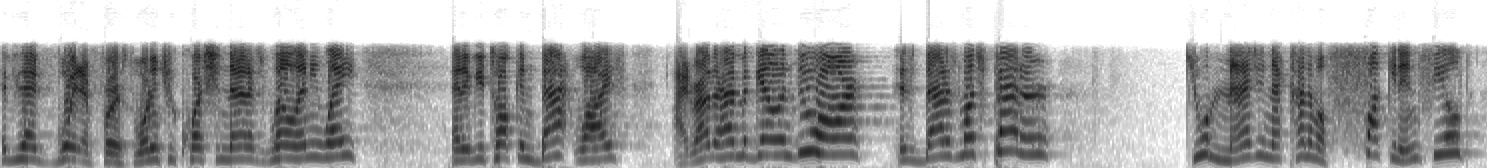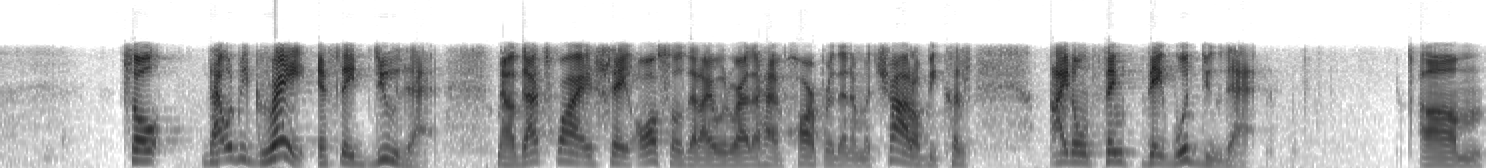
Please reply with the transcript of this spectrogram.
if you had Voit at first, wouldn't you question that as well anyway? And if you're talking bat wise, I'd rather have Miguel Andujar. His bat is much better. Can you imagine that kind of a fucking infield? So that would be great if they do that. Now that's why I say also that I would rather have Harper than a Machado because I don't think they would do that. Um,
